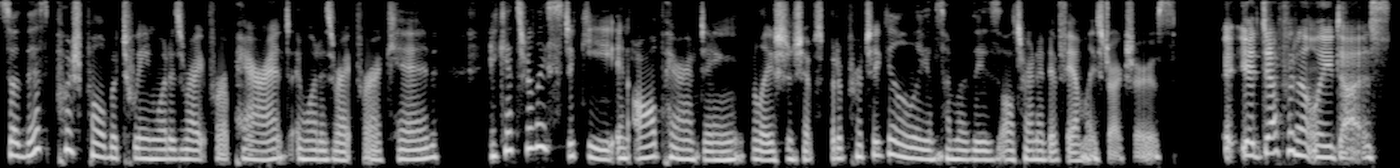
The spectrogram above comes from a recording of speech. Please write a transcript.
So this push pull between what is right for a parent and what is right for a kid, it gets really sticky in all parenting relationships, but particularly in some of these alternative family structures. It definitely does.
